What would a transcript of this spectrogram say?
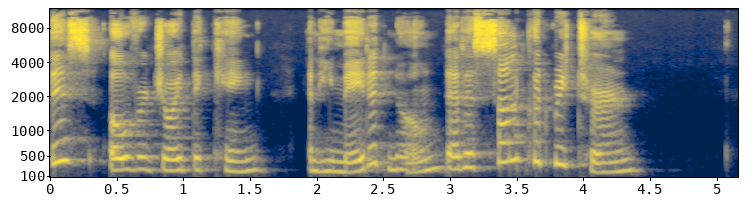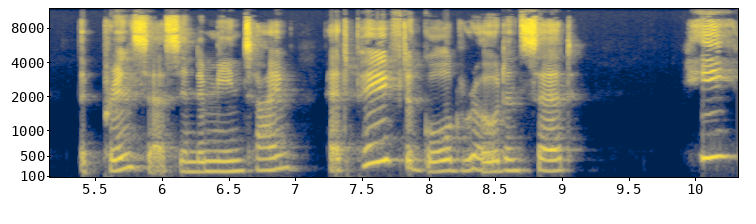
This overjoyed the king, and he made it known that his son could return. The princess, in the meantime, had paved a gold road and said, He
